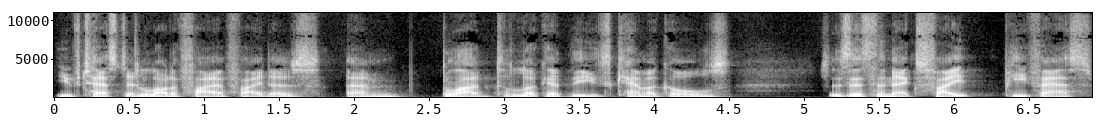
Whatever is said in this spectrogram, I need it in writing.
you've tested a lot of firefighters' um, blood to look at these chemicals. Is this the next fight, PFAS?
